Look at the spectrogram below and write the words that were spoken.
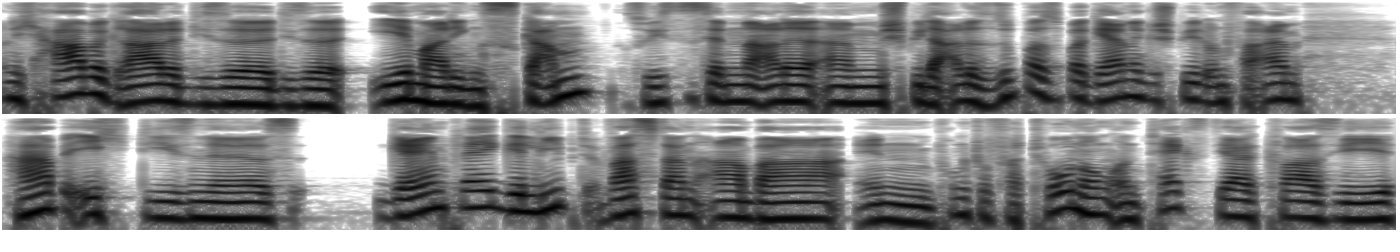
und ich habe gerade diese, diese ehemaligen Scum, so hieß es ja dann alle, ähm, Spiele alle super, super gerne gespielt und vor allem habe ich dieses Gameplay geliebt, was dann aber in puncto Vertonung und Text ja quasi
